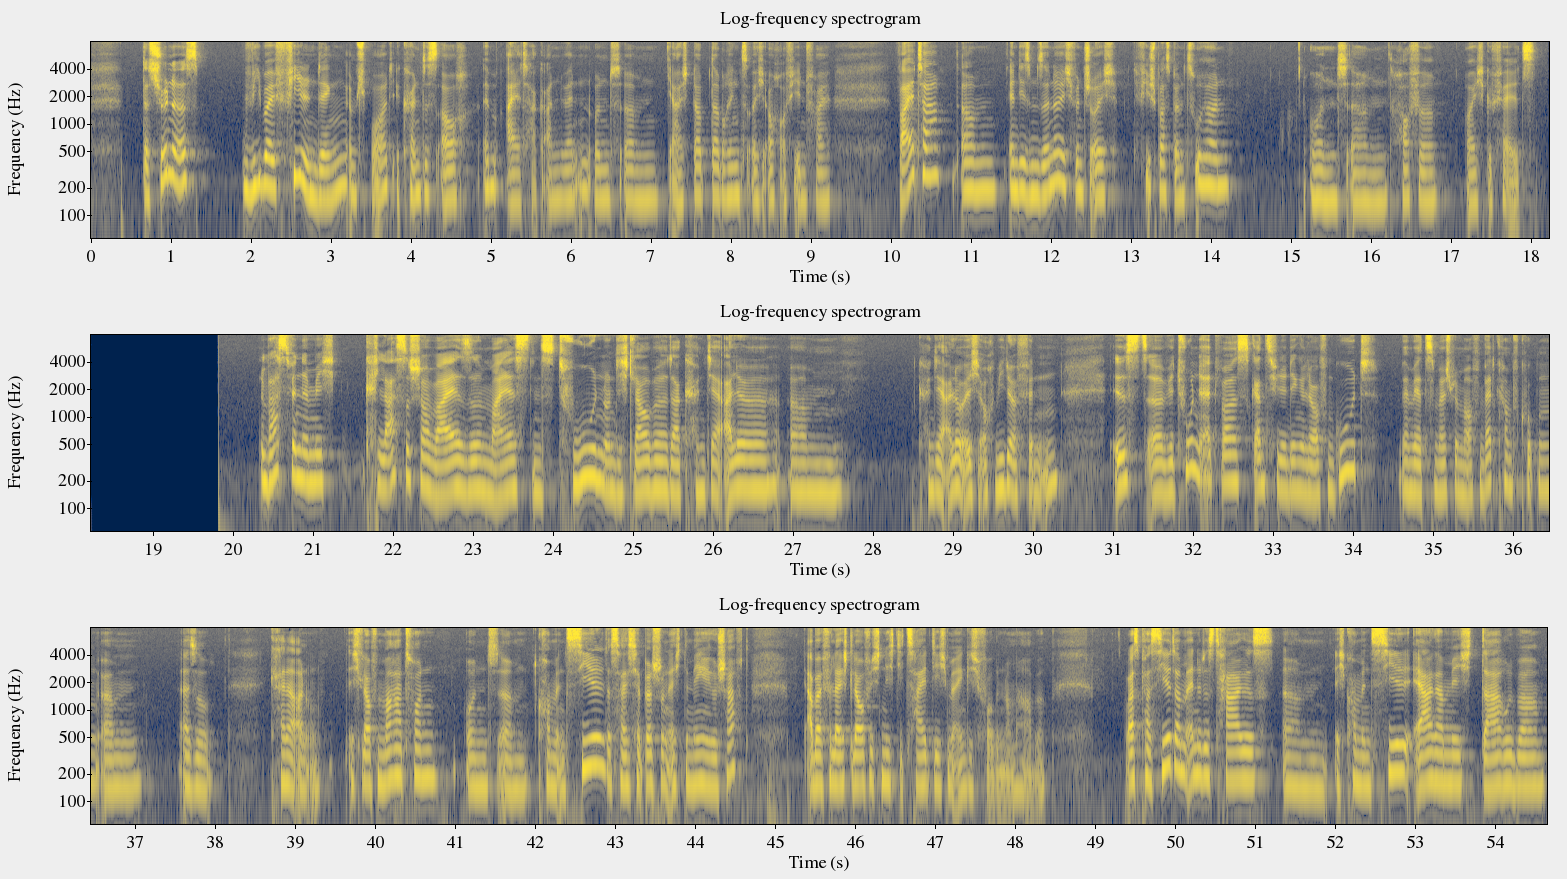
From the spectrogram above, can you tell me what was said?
das Schöne ist, wie bei vielen Dingen im Sport, ihr könnt es auch im Alltag anwenden. Und ähm, ja, ich glaube, da bringt es euch auch auf jeden Fall weiter. Ähm, in diesem Sinne, ich wünsche euch viel Spaß beim Zuhören und ähm, hoffe, euch gefällt's. Was wir nämlich klassischerweise meistens tun, und ich glaube, da könnt ihr alle, ähm, könnt ihr alle euch auch wiederfinden, ist, äh, wir tun etwas, ganz viele Dinge laufen gut. Wenn wir jetzt zum Beispiel mal auf den Wettkampf gucken, ähm, also keine Ahnung, ich laufe einen Marathon und ähm, komme ins Ziel. Das heißt, ich habe ja schon echt eine Menge geschafft. Aber vielleicht laufe ich nicht die Zeit, die ich mir eigentlich vorgenommen habe. Was passiert am Ende des Tages? Ähm, ich komme ins Ziel, ärgere mich darüber,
